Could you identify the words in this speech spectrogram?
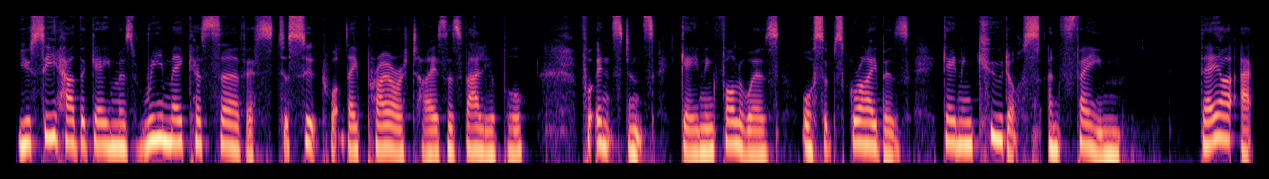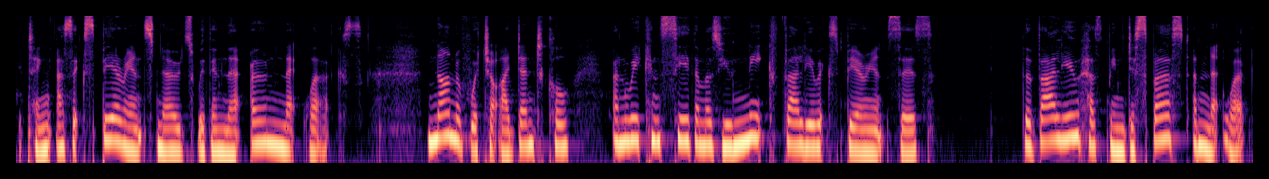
you see how the gamers remake a service to suit what they prioritize as valuable. For instance, gaining followers or subscribers, gaining kudos and fame. They are acting as experience nodes within their own networks, none of which are identical, and we can see them as unique value experiences. The value has been dispersed and networked.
